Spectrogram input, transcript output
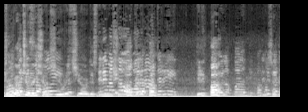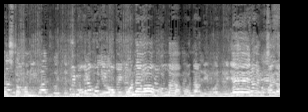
Congratulations, you reach your Dili man destination. daw, Ah, dili wala pa. Dili. Pa. Wala pa, di pa. Second stop pa ni. Uy, mauna ko niyo, okay na. Muna oh, muna, muna ni, muna ni. Yay, naabot sila.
